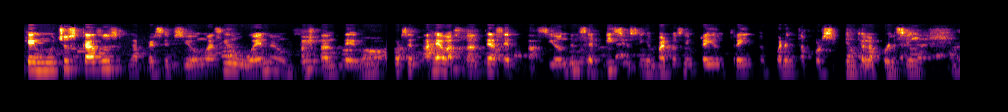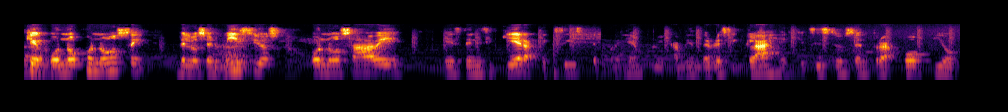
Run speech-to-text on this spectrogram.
que en muchos casos la percepción ha sido buena, un, un porcentaje bastante aceptación del servicio, sin embargo siempre hay un 30 o 40% de la población que o no conoce de los servicios o no sabe este, ni siquiera que existe, por ejemplo, el camión de reciclaje, que existe un centro de acopio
